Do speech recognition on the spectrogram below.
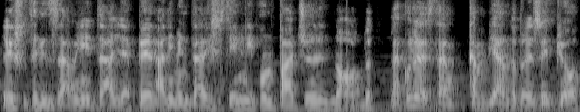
le si utilizzava in Italia per alimentare i sistemi di pompaggio del nord. La cosa sta cambiando, per esempio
